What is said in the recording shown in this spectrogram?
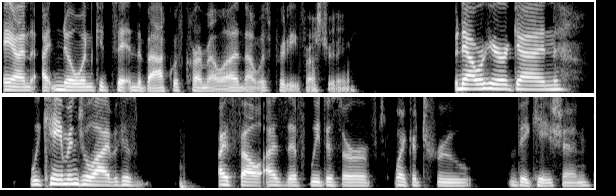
and I, no one could sit in the back with Carmela and that was pretty frustrating. But now we're here again. We came in July because I felt as if we deserved like a true vacation.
